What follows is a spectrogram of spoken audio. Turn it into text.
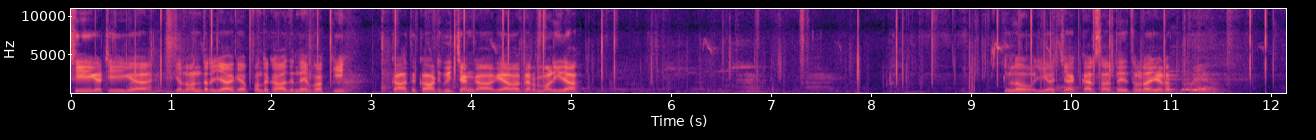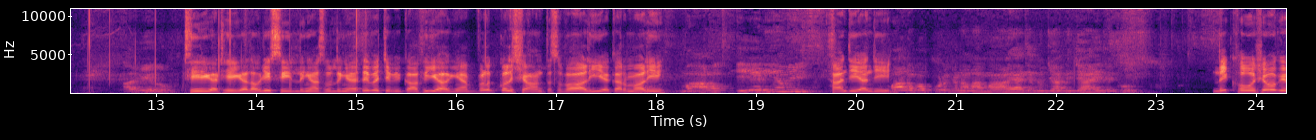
ਠੀਕ ਆ ਠੀਕ ਆ। ਚਲੋ ਅੰਦਰ ਜਾ ਕੇ ਆਪਾਂ ਦਿਖਾ ਦਿੰਨੇ ਆ ਬਾਕੀ ਕਾਤ ਕਾਠ ਵੀ ਚੰਗਾ ਆ ਗਿਆ ਵਾ ਕਰਮ ਵਾਲੀ ਦਾ। ਲਓ ਜੀ, ਆ ਚੈੱਕ ਕਰ ਸਕਦੇ ਥੋੜਾ ਜਿਹੜਾ ਆ ਠੀਕ ਆ ਠੀਕ ਆ। ਲਓ ਜੀ ਸੀਲੀਆਂ ਸੂਲੀਆਂ ਇਹਦੇ ਵਿੱਚ ਵੀ ਕਾਫੀ ਆ ਗਈਆਂ। ਬਿਲਕੁਲ ਸ਼ਾਂਤ ਸੁਭਾਅ ਵਾਲੀ ਆ ਕਰਮ ਵਾਲੀ। ਇਹ ਨਹੀਂ ਆ ਵੀ ਹਾਂਜੀ ਹਾਂਜੀ। ਮਾਂ ਨੂੰ ਕੋ ਭੁੜਕਣ ਵਾਲਾ ਮਾਲਿਆ ਚ ਦੂਜਾ ਤੀਜਾ ਇਹ ਦੇਖੋ। ਨਹੀਂ ਖੁਸ਼ ਹੋ ਗਏ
